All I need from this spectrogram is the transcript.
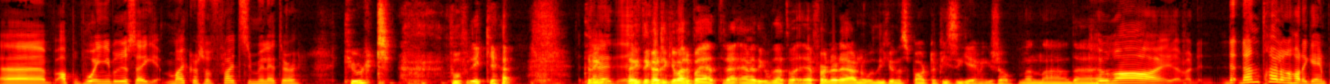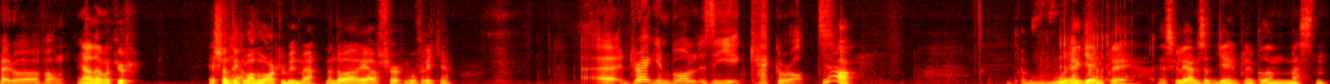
Uh, apropos ingen bryr seg. Microsoft Flight Simulator. Kult! Hvorfor ikke? Treng, trengte kanskje ikke være på E3. Jeg vet ikke om dette var, jeg føler det er noe de kunne spart til PC Gaming Show, men eh, det Hurra! Den- traileren hadde gameplay, da, i hvert fall. Ja, den var kul. Jeg skjønte Ja. ikke hva det var til å begynne med, men det var, ja, sure, hvorfor ikke? Uh, Dragon Ball Z Kakarot. Ja. Hvor er gameplay? Jeg skulle gjerne sett gameplay på den messen.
